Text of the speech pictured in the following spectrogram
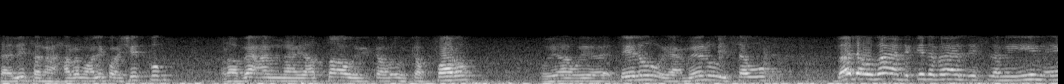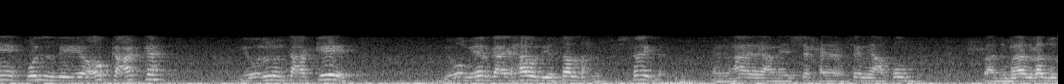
ثالثا هيحرموا عليكم عيشتكم. رابعا هيقطعوا ويك- ويكفروا وي- ويقتلوا ويعملوا ويسووا. بدأوا بعد كده بقى الإسلاميين إيه كل يعك عكة يقولوا له أنت عكيت. يقوم يرجع يحاول يصلح بس مش فايدة. يعني يعني الشيخ حسين يعقوب بعد ما قال غزوة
